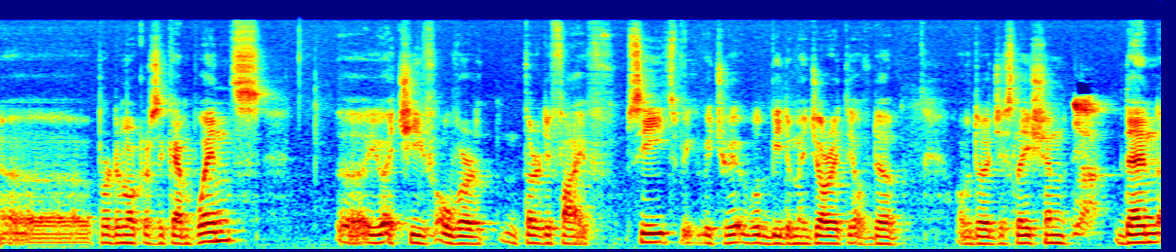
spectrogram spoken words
uh, pro democracy camp wins, you achieve over 35 seats, which would be the majority of the of the legislation. Yeah. Then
